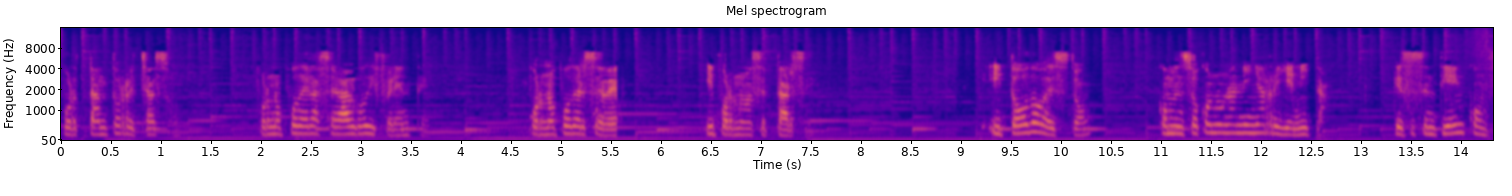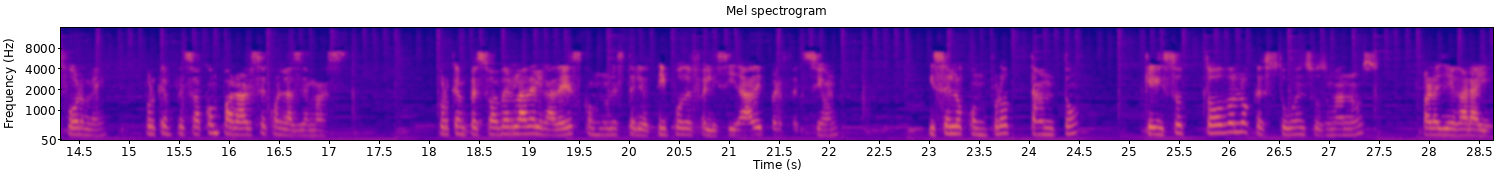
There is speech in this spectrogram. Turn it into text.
por tanto rechazo, por no poder hacer algo diferente por no poderse ver y por no aceptarse. Y todo esto comenzó con una niña rellenita que se sentía inconforme porque empezó a compararse con las demás, porque empezó a ver la delgadez como un estereotipo de felicidad y perfección y se lo compró tanto que hizo todo lo que estuvo en sus manos para llegar ahí.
